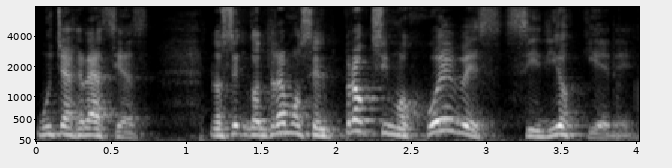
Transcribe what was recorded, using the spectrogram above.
Muchas gracias. Nos encontramos el próximo jueves, si Dios quiere.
